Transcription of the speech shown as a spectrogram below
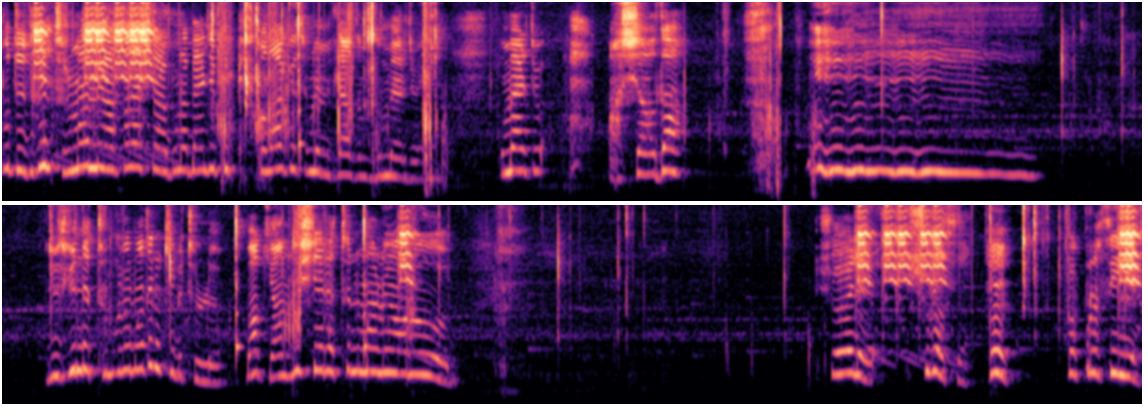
Bu düzgün tırmanmıyor arkadaşlar. Buna bence bir psikoloğa götürmemiz lazım bu merdiveni. Bu merdiven aşağıda. Düzgün de tırmanamadım ki bir türlü. Bak yanlış yere tırmanıyorum. Şöyle şurası. Hı. Bak burası iyi.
